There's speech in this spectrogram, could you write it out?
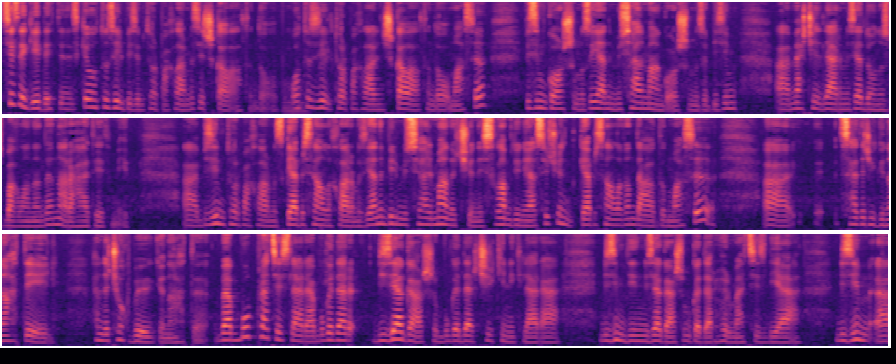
Siz də qeyd etdiniz ki, 30 il bizim torpaqlarımız işğal altında olub. Hı. 30 il torpaqların işğal altında olması bizim qonşumuzu, yəni müsəlman qonşumuzu, bizim məscidlərimizə donuz bağlananda narahat etməyib bizim torpaqlarımız, qəbirstanlıqlarımız, yəni bir müsəlman üçün, İslam dünyası üçün qəbirstanlığın dağıdılması sadəcə günah deyil həm də çox böyük günahdır. Və bu proseslərə, bu qədər bizə qarşı, bu qədər çirkinliklərə, bizim dinimizə qarşı bu qədər hörmətsizliyə, bizim ə,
